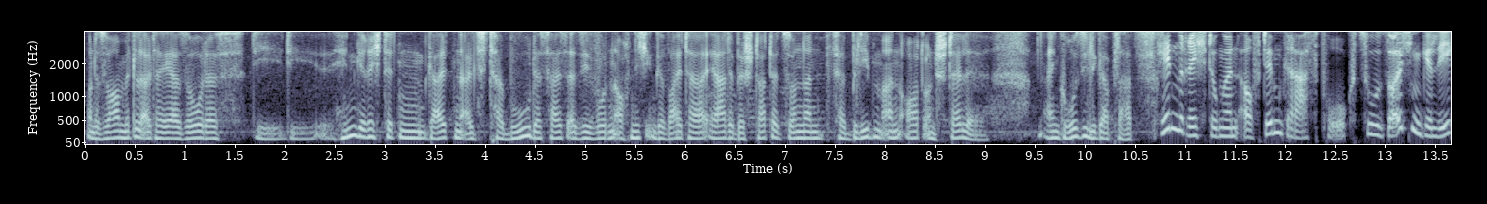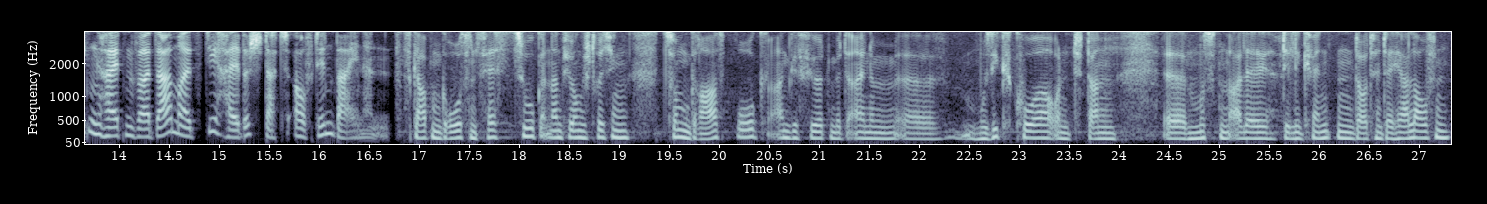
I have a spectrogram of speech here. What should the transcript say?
Und es war im Mittelalter ja so, dass die, die Hingerichteten galten als Tabu. Das heißt also, sie wurden auch nicht in geweihter Erde bestattet, sondern verblieben an Ort und Stelle. Ein gruseliger Platz. Hinrichtungen auf dem Grasbrook. Zu solchen Gelegenheiten war damals die halbe Stadt auf den Beinen. Es gab einen großen Festzug, in Anführungsstrichen, zum Grasbrook, angeführt mit einem äh, Musikchor und dann äh, mussten alle Delinquenten dort hinterherlaufen.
